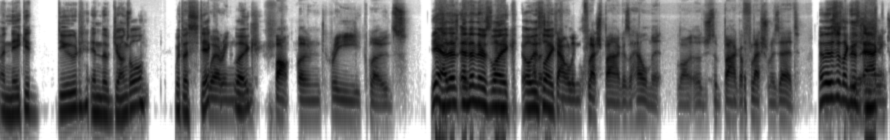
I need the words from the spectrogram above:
a naked dude in the jungle with a stick, Wearing like barkbone tree clothes. yeah. Then, and then there's like oh, and a like scowling flesh bag as a helmet, like uh, just a bag of flesh on his head. And there's just like this act,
